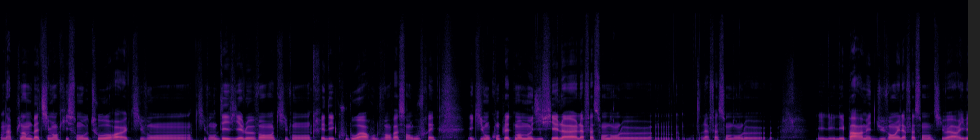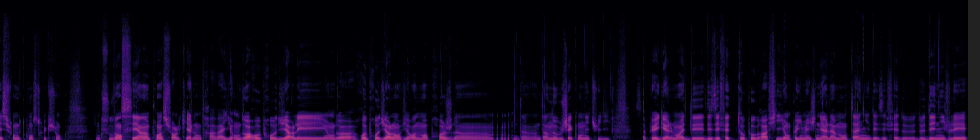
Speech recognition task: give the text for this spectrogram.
On a plein de bâtiments qui sont autour, euh, qui, vont, qui vont dévier le vent, qui vont créer des couloirs où le vent va s'engouffrer et qui vont complètement modifier la, façon dont, le, la façon dont le, les, paramètres du vent et la façon dont il va arriver sur notre construction. Donc souvent, c'est un point sur lequel on travaille. On doit reproduire les, on doit reproduire l'environnement proche d'un objet qu'on étudie. Ça peut également être des, effets de topographie. On peut imaginer à la montagne des effets de, dénivelé,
